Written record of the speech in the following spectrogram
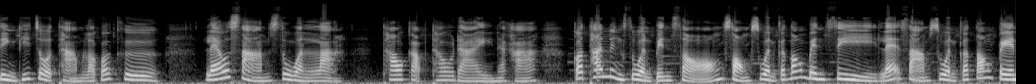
สิ่งที่โจทย์ถามเราก็คือ แล้ว 3 ส่วนล่ะ เท่ากับเท่าใดนะคะ ก็ถ้า 1 ส่วนเป็น 2 2 ส่วนก็ต้องเป็น 4 และ 3 ส่วนก็ต้องเป็น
